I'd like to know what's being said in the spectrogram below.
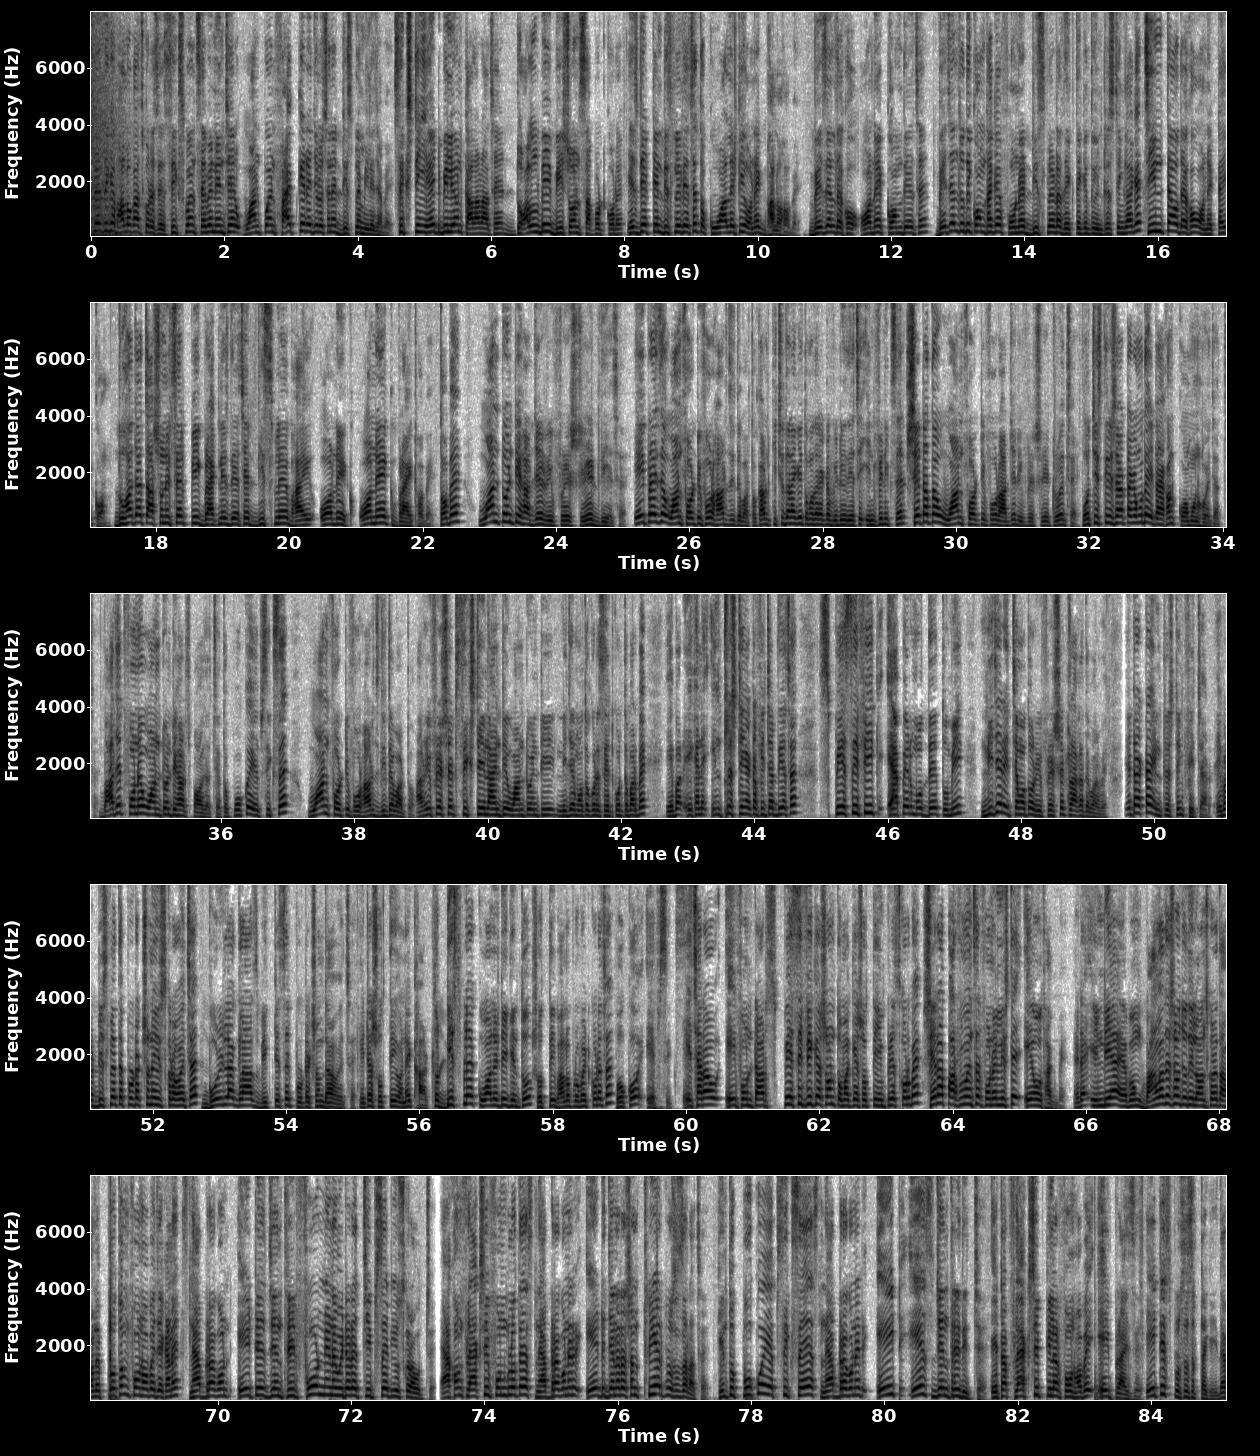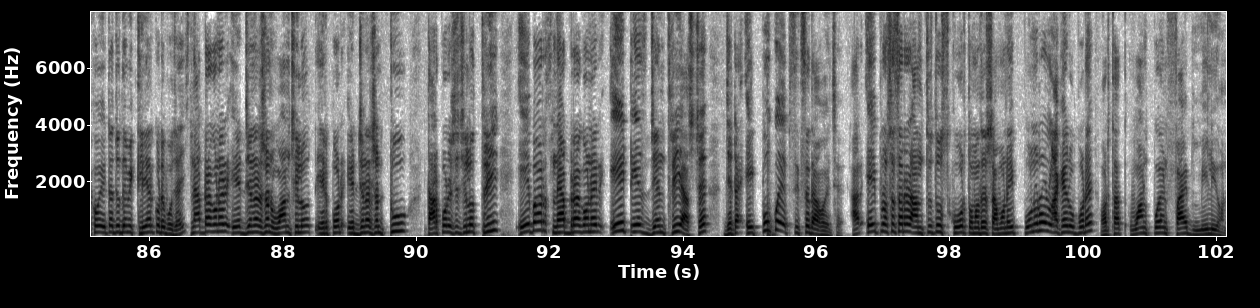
ডিসপ্লের দিকে ভালো কাজ করেছে। সিক্স পয়েন্ট সেভেন ইঞ্চের ওয়ান পয়েন্ট ফাইভ কে রেজুলেশনের ডিসপ্লে মিলে যাবে। সিক্সটি এইট বিলিয়ন কালার আছে। ডলবি ভীষণ সাপোর্ট করে। এইচডি টেন ডিসপ্লে দিয়েছে, তো কোয়ালিটি অনেক ভালো হবে। বেজেল দেখো, অনেক কম দিয়েছে। বেজেল যদি কম থাকে ফোনের ডিসপ্লেটা দেখতে কিন্তু ইন্টারেস্টিং লাগে। চিনটাও দেখো, অনেকটাই কম। দু হাজার চারশো নিটসের পিক ব্রাইটনেস দিয়েছে। ডিসপ্লে ভাই, অনেক অনেক ব্রাইট হবে। তবে ওয়ান টোয়েন্টি হার্জের রিফ্রেশ রেট দিয়েছে। এই প্রাইসে ওয়ান ফর্টি ফোর হার্জ দিতে পারতো। কারণ কিছুদিন আগে তোমাদের একটা ভিডিও দিয়েছে ইনফিনিক্সের সেটা তো ওয়ান ফর্টি ফোর হার্জের রিফ্রেশ রেট রয়েছে। পঁচিশ তিরিশ হাজার টাকার মধ্যে এটা এখন কমন হয়ে যাচ্ছে। বাজেট ফোনে ওয়ান টোয়েন্টি হার্জ পাওয়া যাচ্ছে। তো পোকো এফ সিক্সে ওয়ান ফোরটি ফোর হার্জ দিতে পারতো। আর refresh rate sixty ninety one twenty নিজের মতো করে সেট করতে পারবে। এবার এখানে ইন্টারেস্টিং একটা ফিচার দিয়েছে। স্পেসিফিক অ্যাপের মধ্যে তুমি নিজের ইচ্ছে মতো রিফ্রেশ রেট লাগাতে পারবে। এটা একটা ইন্টারেস্টিং ফিচার এবার ডিসপ্লেতে প্রোটেকশনে ইউজ করা হয়েছে। গরিলা গ্লাস ভিকটেসের প্রোটেকশন দেওয়া হয়েছে। এটা সত্যিই অনেক হার্ড তো ডিসপ্লে কোয়ালিটি কিন্তু সত্যিই ভালো প্রোভাইড করেছে পোকো এফ সিক্স এছাড়াও এই ফোনটার স্পেসিফিকেশন তোমাকে সত্যি ইমপ্রেস করবে। সেরা পারফরমেন্সের ফোনের লিস্টে এও থাকবে। এটা ইন্ডিয়া এবং বাংলাদেশেও যদি লঞ্চ করে, তাহলে প্রথম ফোন হবে যেখানে স্ন্যাপড্রাগন এইট এস জেন থ্রির ফোর নেনোমিটারের চিপসেট ইউজ করা হচ্ছে। এখন ফ্ল্যাগশিপ ফোনগুলোতে স্ন্যাপড্রাগনের এইট জেনারেশন থ্রি এর প্রসেসর আছে। কিন্তু পোকো এফ সিক্সে স্ন্যাপড্রাগনের এইট এস জেন থ্রি দিচ্ছে। এটা ফ্ল্যাগশিপ কিলার ফোন হবে এই প্রাইসে এইট এস প্রসেসরটা কি? দেখো, এটা যদি আমি ক্লিয়ার করে বোঝাই স্ন্যাপড্রাগনের এইট জেনারেশন ওয়ান ছিল, এরপর এইট জেনারেশন টু তারপর এসেছিল থ্রি এবার স্ন্যাপড্রাগনের এইট এস জেন থ্রি আসছে যেটা এই পোকো এফ সিক্সে দেওয়া হয়েছে। আর এই প্রসেসরের আন্তরিত স্কোর তোমাদের সামনে পনেরো লাখের উপরে অর্থাৎ ওয়ান পয়েন্ট ফাইভ মিলিয়ন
